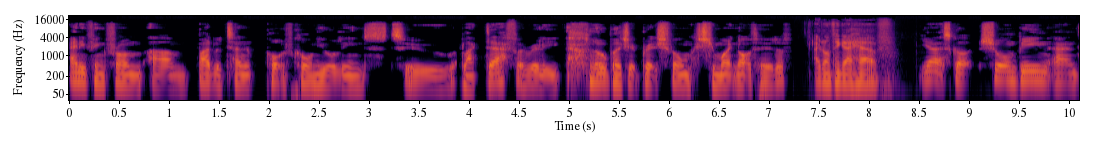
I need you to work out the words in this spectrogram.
anything from um, Bad Lieutenant Port of Call New Orleans to Black Death, a really low budget British film which you might not have heard of. I don't think I have. Yeah, it's got Sean Bean, and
